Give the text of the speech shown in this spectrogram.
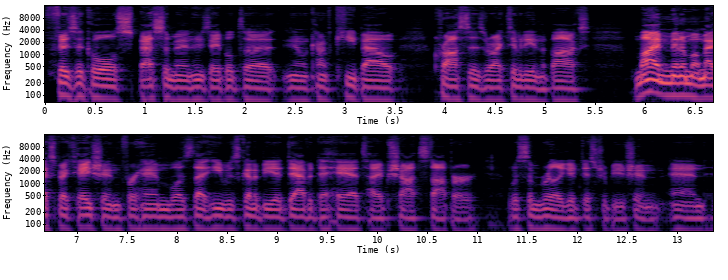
physical specimen who's able to, you know, kind of keep out crosses or activity in the box. My minimum expectation for him was that he was going to be a David De Gea type shot stopper with some really good distribution. And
